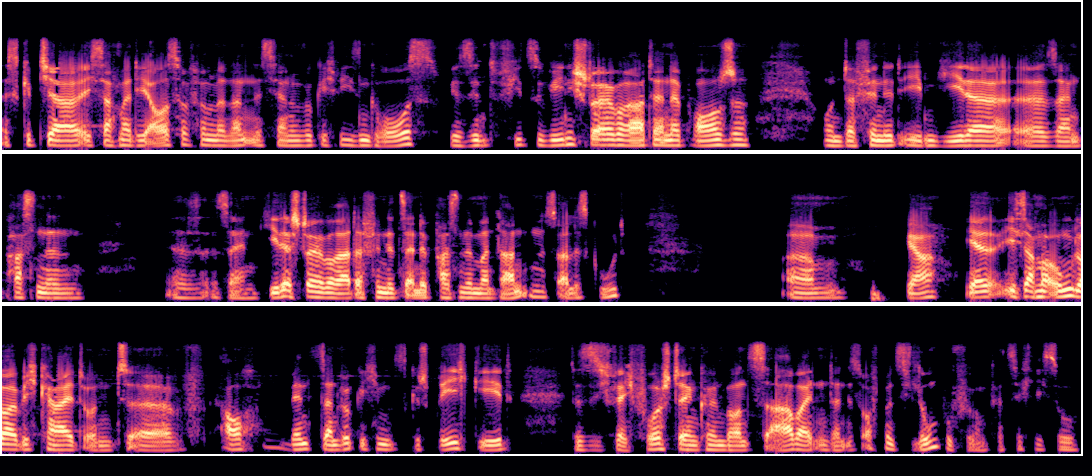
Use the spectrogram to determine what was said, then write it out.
es gibt ja, ich sag mal, die Auswahl von Mandanten ist ja nun wirklich riesengroß. Wir sind viel zu wenig Steuerberater in der Branche und da findet eben jeder äh, seinen passenden, sein, jeder Steuerberater findet seine passenden Mandanten, ist alles gut ähm, ja, ich sag mal Ungläubigkeit und äh, auch wenn es dann wirklich ins Gespräch geht, dass sie sich vielleicht vorstellen können, bei uns zu arbeiten, dann ist oftmals die Lohnbuchführung tatsächlich so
